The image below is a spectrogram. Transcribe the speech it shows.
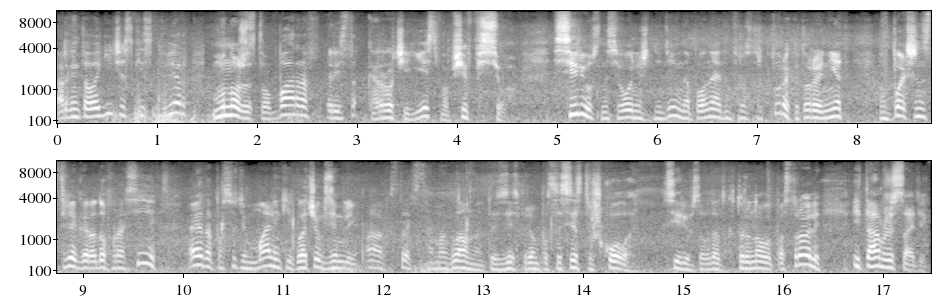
орнитологический сквер, множество баров, ресторан. Короче, есть вообще все. Сириус на сегодняшний день наполняет инфраструктурой, которая нет в большинстве городов России. А это, по сути, маленький клочок земли. А, кстати, самое главное, то здесь прямо по соседству школа Сириуса, вот эту, которую новую построили, и там же садик.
